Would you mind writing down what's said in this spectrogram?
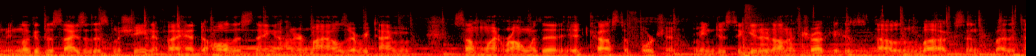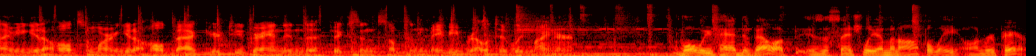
I mean, look at the size of this machine. If I had to haul this thing 100 miles every time something went wrong with it, it'd cost a fortune. I mean, just to get it on a truck is a thousand bucks, and by the time you get it hauled somewhere and get it hauled back, you're two grand into fixing something maybe relatively minor. What we've had developed is essentially a monopoly on repair.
